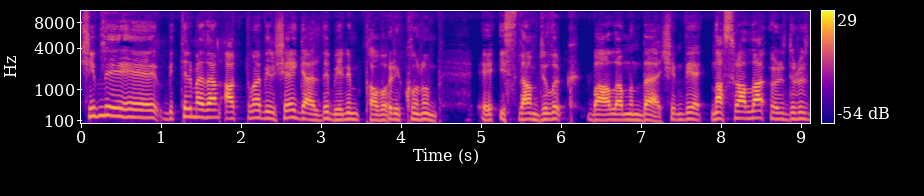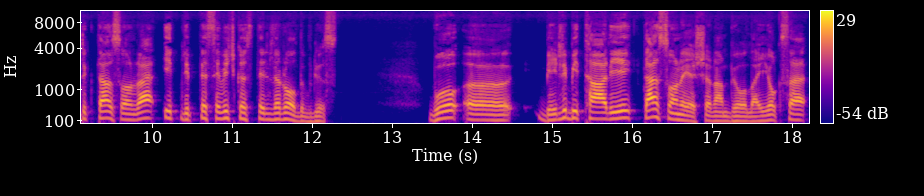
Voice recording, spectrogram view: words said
Şimdi e, bitirmeden aklıma bir şey geldi. Benim favori konum e, İslamcılık bağlamında. Şimdi Nasrallah öldürüldükten sonra İdlib'de sevinç gösterileri oldu biliyorsun. Bu e, belli bir tarihten sonra yaşanan bir olay. Yoksa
